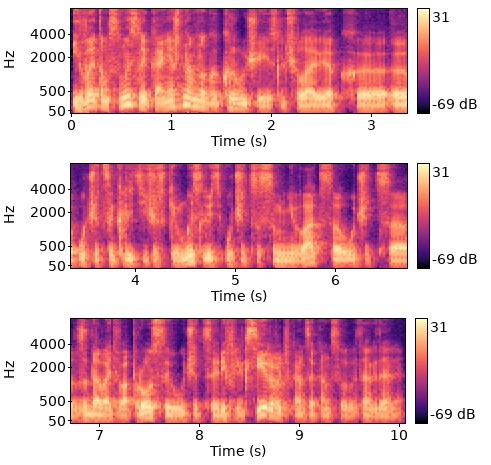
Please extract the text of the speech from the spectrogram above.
И в этом смысле, конечно, намного круче, если человек э, э, учится критически мыслить, учится сомневаться, учится задавать вопросы, учится рефлексировать, в конце концов, и так далее.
